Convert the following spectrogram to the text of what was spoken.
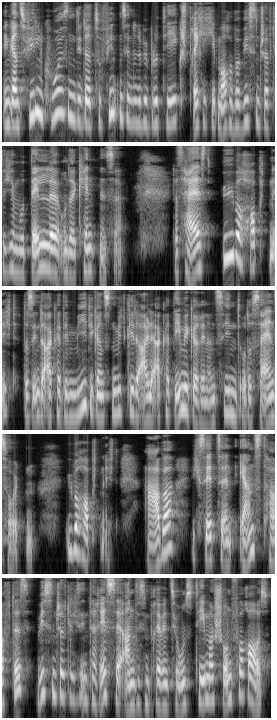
In ganz vielen Kursen, die da zu finden sind in der Bibliothek, spreche ich eben auch über wissenschaftliche Modelle und Erkenntnisse. Das heißt überhaupt nicht, dass in der Akademie die ganzen Mitglieder alle Akademikerinnen sind oder sein sollten. Überhaupt nicht. Aber ich setze ein ernsthaftes wissenschaftliches Interesse an diesem Präventionsthema schon voraus.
